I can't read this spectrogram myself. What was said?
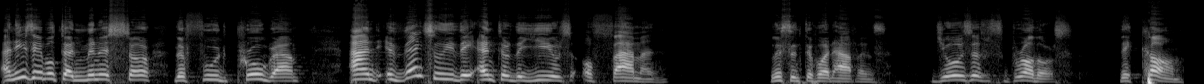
And he's able to administer the food program. And eventually they enter the years of famine. Listen to what happens. Joseph's brothers, they come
